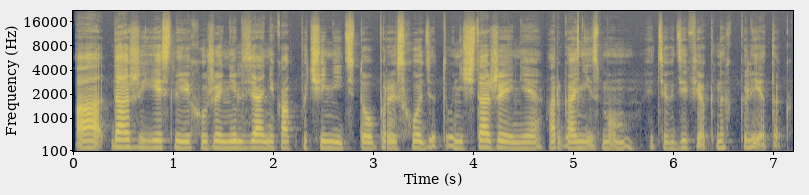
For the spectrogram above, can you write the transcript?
а даже если их уже нельзя никак починить, то происходит уничтожение организмом этих дефектных клеток.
